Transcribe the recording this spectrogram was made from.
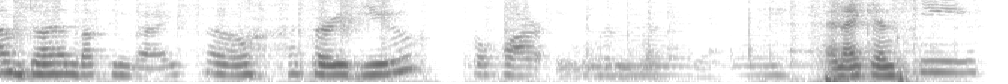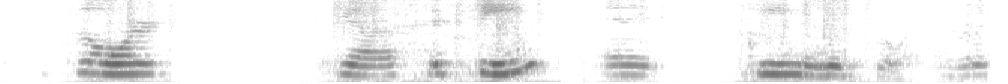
I'm done unboxing, guys. So as a review, so far it really looks good, and I can see floor. Yeah, it's steam and it's clean the wood floor. Really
